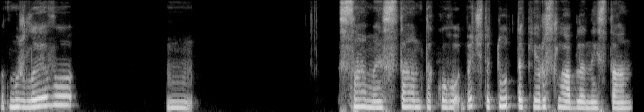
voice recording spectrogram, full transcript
От, можливо, саме стан такого, бачите, тут такий розслаблений стан.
